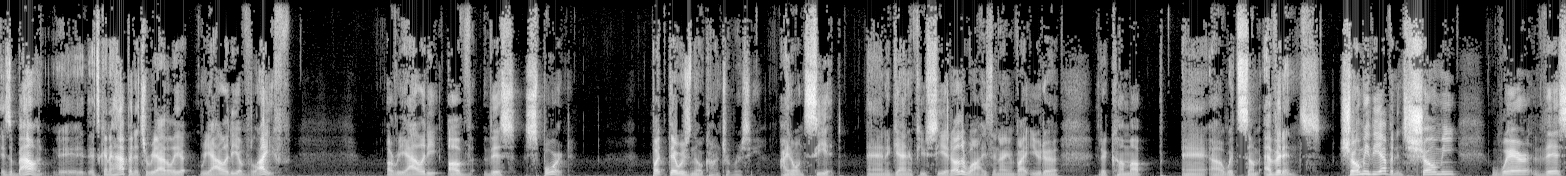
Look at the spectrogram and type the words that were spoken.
is about. It, it's going to happen. It's a reality reality of life, a reality of this sport. But there was no controversy. I don't see it. And again, if you see it otherwise, then I invite you to to come up and, uh, with some evidence. Show me the evidence. Show me where this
